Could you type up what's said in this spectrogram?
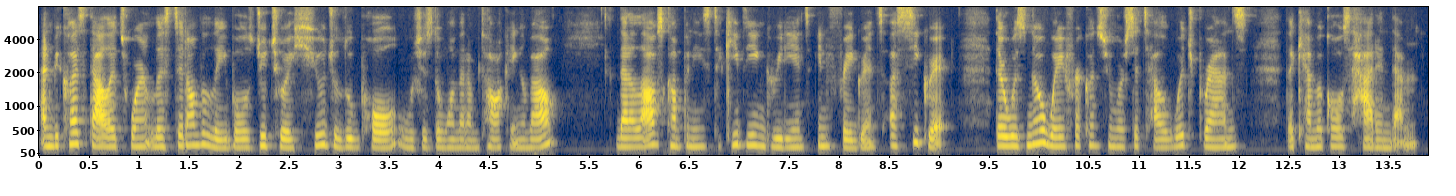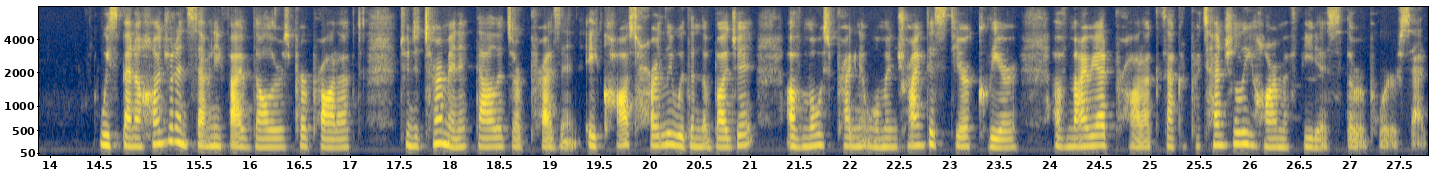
And because phthalates weren't listed on the labels due to a huge loophole, which is the one that I'm talking about, that allows companies to keep the ingredients in fragrance a secret there was no way for consumers to tell which brands the chemicals had in them. We spent $175 per product to determine if phthalates are present, a cost hardly within the budget of most pregnant women trying to steer clear of myriad products that could potentially harm a fetus, the reporter said.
